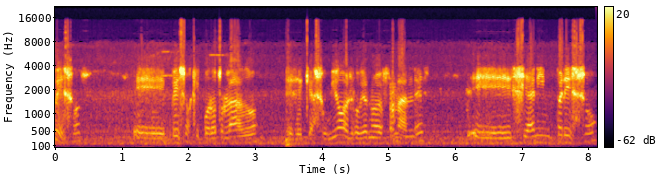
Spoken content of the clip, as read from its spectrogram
pesos, eh, pesos que por otro lado, desde que asumió el gobierno de Fernández, eh, se han impreso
